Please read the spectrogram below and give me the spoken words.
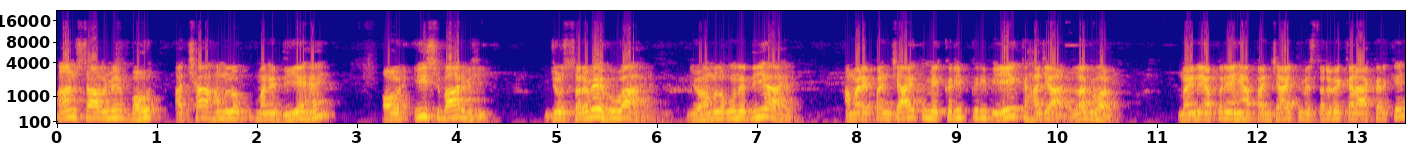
पाँच साल में बहुत अच्छा हम लोग मैंने दिए हैं और इस बार भी जो सर्वे हुआ है, जो हम लोगों ने दिया है, हमारे पंचायत में करीब करीब एक हज़ार लगभग मैंने अपने यहाँ पंचायत में सर्वे करा करके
